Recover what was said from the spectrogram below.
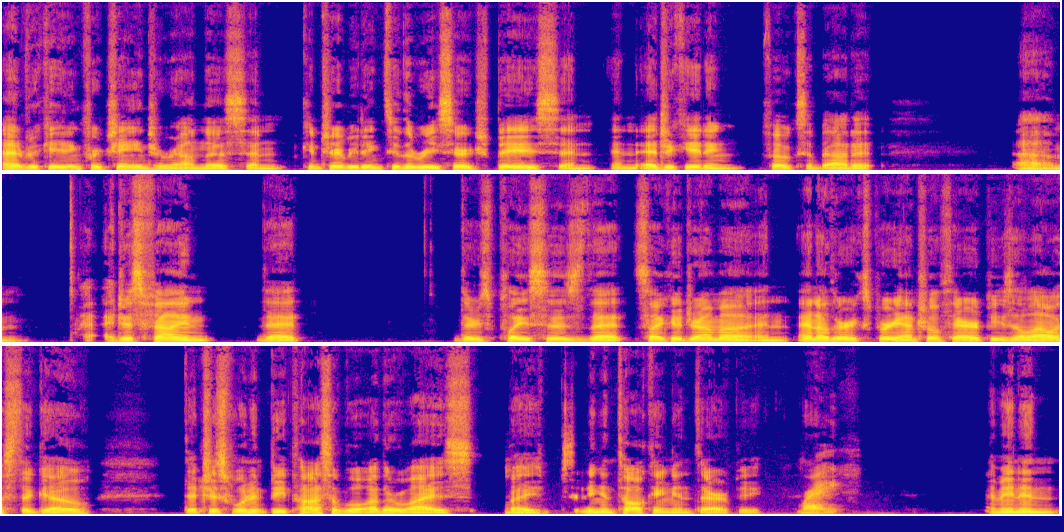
advocating for change around this and contributing to the research base and and educating folks about it. Um, I just find that there's places that psychodrama and, and other experiential therapies allow us to go that just wouldn't be possible otherwise by mm-hmm. sitting and talking in therapy. Right. I mean, in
